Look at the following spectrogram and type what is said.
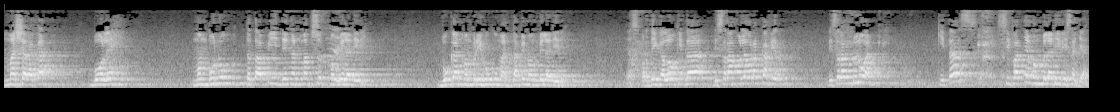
masyarakat boleh membunuh tetapi dengan maksud membela diri. Bukan memberi hukuman tapi membela diri. Ya, seperti kalau kita diserang oleh orang kafir, diserang duluan. Kita sifatnya membela diri saja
